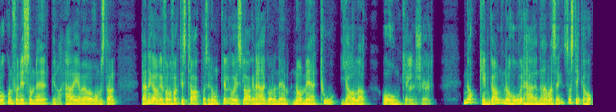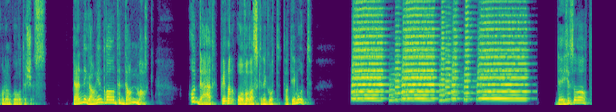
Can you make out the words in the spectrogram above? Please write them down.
Håkon får nyss om det, begynner å herje med Romsdal. Denne gangen får han faktisk tak på sin onkel, og i slagene her går det nå med to jarler og onkelen sjøl. Nok en gang når hovedhæren nærmer seg, så stikker Håkon av gårde til sjøs. Denne gangen drar han til Danmark, og der blir han overraskende godt tatt imot. Det er ikke så rart.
